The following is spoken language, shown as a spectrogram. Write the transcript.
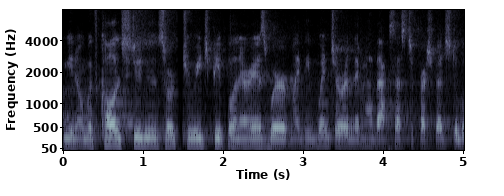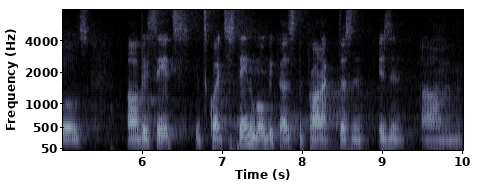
you know, with college students or to reach people in areas where it might be winter and they don't have access to fresh vegetables obviously it's it's quite sustainable because the product doesn't isn't um,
